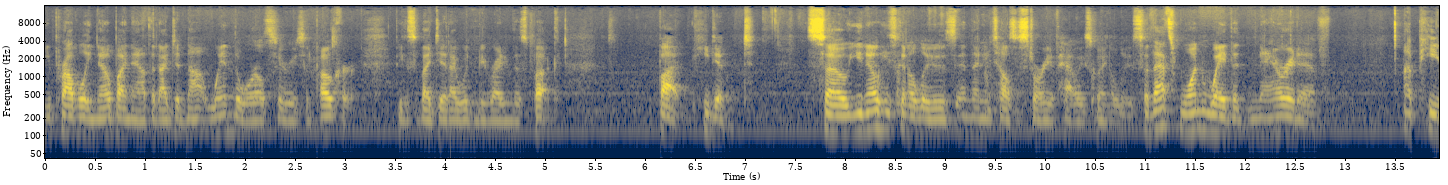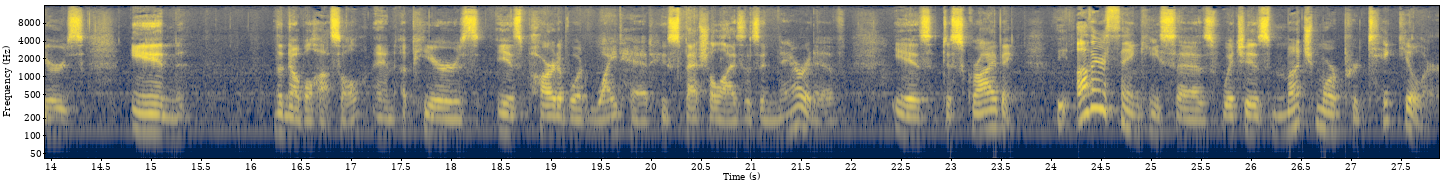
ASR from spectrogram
You probably know by now that I did not win the World Series of Poker, because if I did, I wouldn't be writing this book." But he didn't. So you know he's going to lose, and then he tells a story of how he's going to lose. So that's one way that narrative appears in the Noble Hustle and appears is part of what Whitehead, who specializes in narrative, is describing. The other thing he says, which is much more particular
